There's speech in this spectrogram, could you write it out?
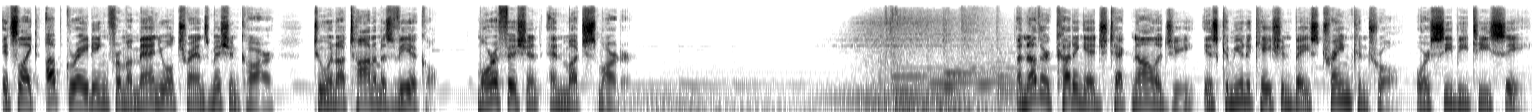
It's like upgrading from a manual transmission car to an autonomous vehicle, more efficient and much smarter. Another cutting-edge technology is Communication-Based Train Control, or CBTC.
